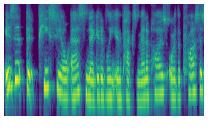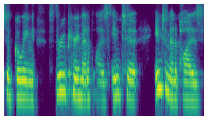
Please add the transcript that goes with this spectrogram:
is it that PCOS negatively impacts menopause or the process of going through perimenopause into into menopause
